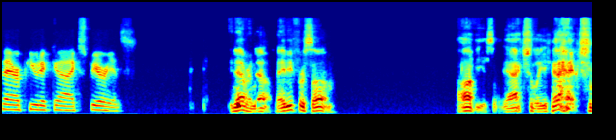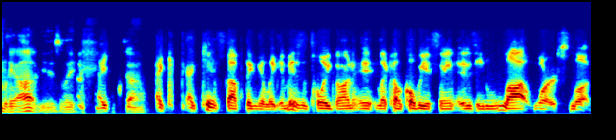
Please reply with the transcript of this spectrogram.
therapeutic uh, experience. you never know. Maybe for some. Obviously. Actually, actually, obviously. I- So I, I can't stop thinking like if it's a toy gun, it, like how Kobe is saying, it is a lot worse look.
